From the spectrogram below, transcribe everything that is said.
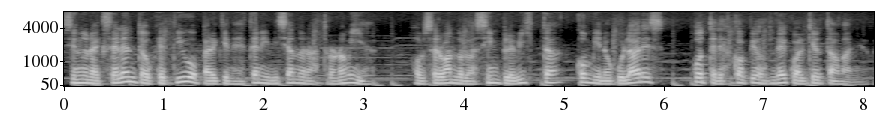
siendo un excelente objetivo para quienes estén iniciando en astronomía, observándolo a simple vista con binoculares o telescopios de cualquier tamaño.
